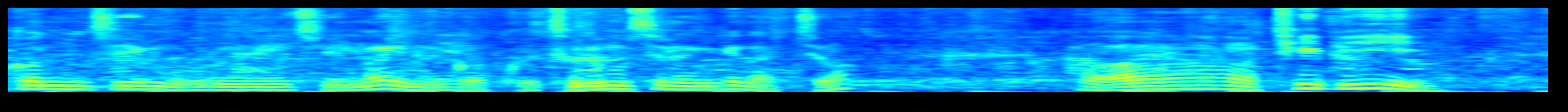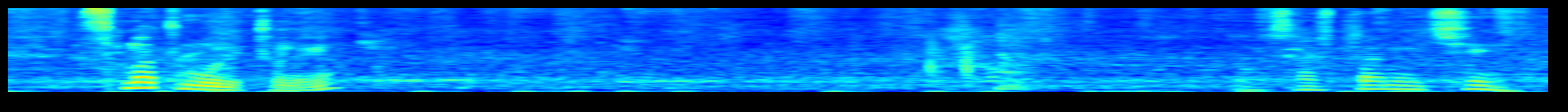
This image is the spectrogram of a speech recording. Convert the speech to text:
건지 모르지만 있는 것 같고요. 드럼 쓰는 게 낫죠. 아, TV 스마트 모니터네. 43인치.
